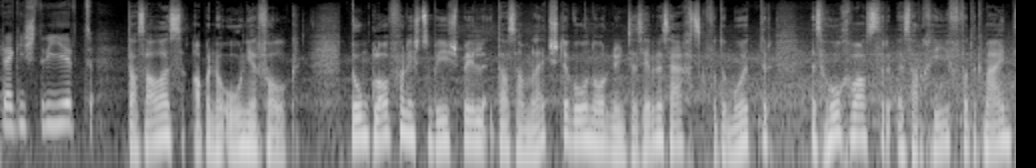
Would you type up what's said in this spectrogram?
registriert. Das alles aber noch ohne Erfolg. Dumm gelaufen ist zum Beispiel, dass am letzten Wohnort 1967 von der Mutter ein Hochwasser ein Archiv der Gemeinde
